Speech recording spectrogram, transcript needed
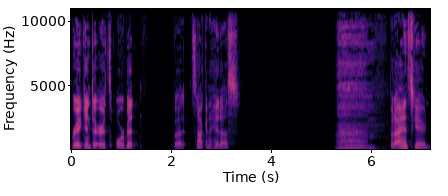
break into Earth's orbit, but it's not going to hit us. But I ain't scared.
